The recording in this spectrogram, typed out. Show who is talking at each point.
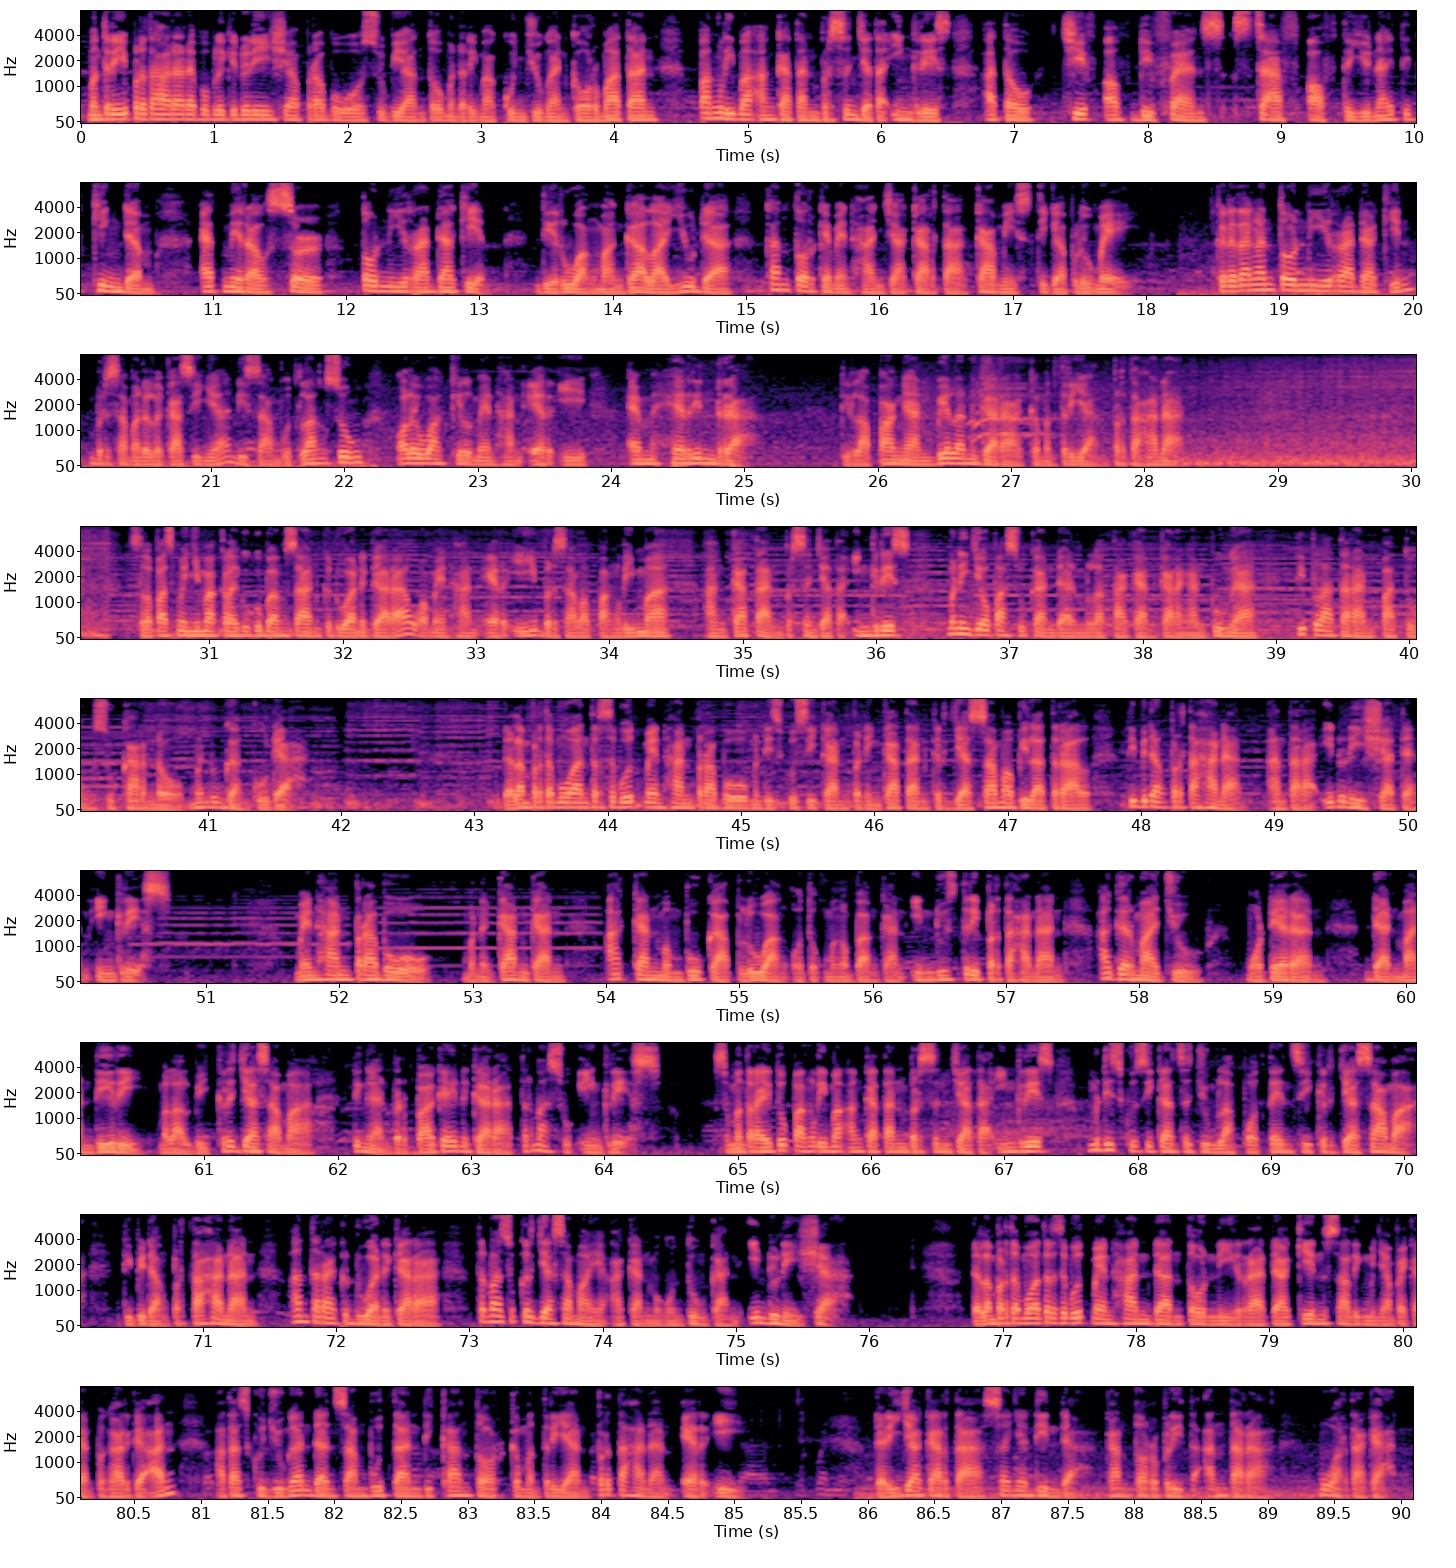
Speaker 1: Menteri Pertahanan Republik Indonesia Prabowo Subianto menerima kunjungan kehormatan Panglima Angkatan Bersenjata Inggris atau Chief of Defence Staff of the United Kingdom Admiral Sir Tony Radakin di ruang Manggala Yuda, kantor Kemenhan Jakarta, Kamis 30 Mei. Kedatangan Tony Radakin bersama delegasinya disambut langsung oleh Wakil Menhan RI M. Herindra di lapangan Bela Negara Kementerian Pertahanan. Selepas menyimak lagu kebangsaan kedua negara, Wamenhan RI bersama Panglima Angkatan Bersenjata Inggris meninjau pasukan dan meletakkan karangan bunga di pelataran patung Soekarno menunggang kuda. Dalam pertemuan tersebut, Menhan Prabowo mendiskusikan peningkatan kerjasama bilateral di bidang pertahanan antara Indonesia dan Inggris. Menhan Prabowo menekankan akan membuka peluang untuk mengembangkan industri pertahanan agar maju, modern, dan mandiri melalui kerjasama dengan berbagai negara termasuk Inggris. Sementara itu, Panglima Angkatan Bersenjata Inggris mendiskusikan sejumlah potensi kerjasama di bidang pertahanan antara kedua negara, termasuk kerjasama yang akan menguntungkan Indonesia. Dalam pertemuan tersebut, Menhan dan Tony Radakin saling menyampaikan penghargaan atas kunjungan dan sambutan di kantor Kementerian Pertahanan RI. Dari Jakarta, Sanya Dinda, kantor berita Antara, mewartakan.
